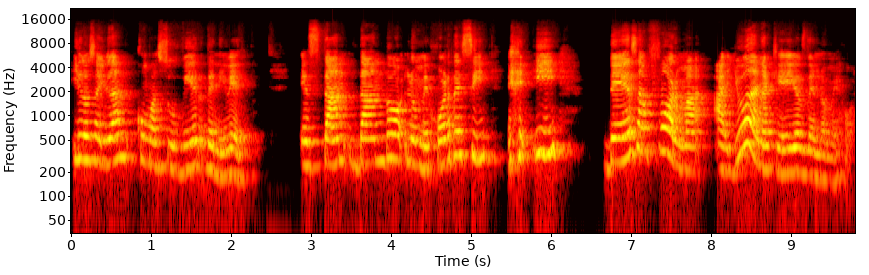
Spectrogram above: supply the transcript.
y los ayudan como a subir de nivel. Están dando lo mejor de sí y de esa forma ayudan a que ellos den lo mejor.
